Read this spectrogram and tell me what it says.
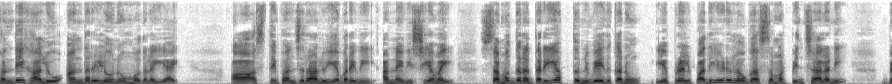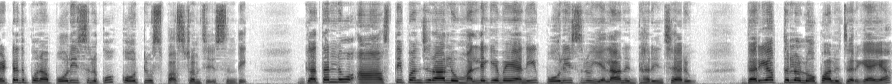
సందేహాలు అందరిలోనూ మొదలయ్యాయి. ఆ అస్థిపంజరాలు ఎవరివి అన్న విషయమై సమగ్ర దర్యాప్తు నివేదికను ఏప్రిల్ పదిహేడులోగా సమర్పించాలని బెట్టదపుర పోలీసులకు కోర్టు స్పష్టం చేసింది. గతంలో ఆ అస్థిపంజరాలు మల్లెగెవే అని పోలీసులు ఎలా నిర్ధారించారు? దర్యాప్తులో లోపాలు జరిగాయా?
